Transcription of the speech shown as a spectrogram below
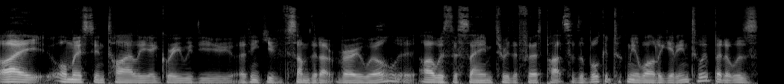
I almost entirely agree with you. I think you've summed it up very well. I was the same through the first parts of the book. It took me a while to get into it, but it was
